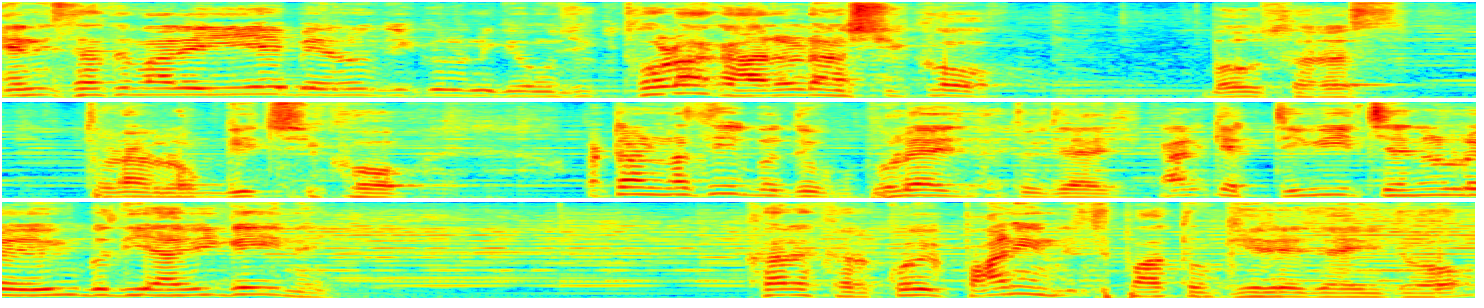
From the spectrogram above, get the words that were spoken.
એની સાથે મારે એ બેનો દીકરીને કેવું છે થોડાક હાલડા શીખો. બહુ સરસ. થોડા લોકગીત શીખો. અટાણ નથી બધું ભૂલાઈ જતું જાય. કારણ કે ટીવી ચેનલો એવી બધી આવી ગઈ નહીં ખરેખર કોઈ પાણી નથી પાતું ઘીરે જાય તો.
